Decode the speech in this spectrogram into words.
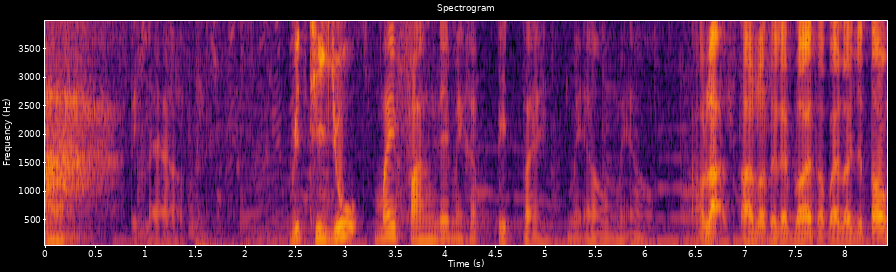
อ่าติดแล้ว วิทยุไม่ฟังได้ไหมครับ ปิดไปไม่เอาไม่เอา เอาละสตาร์ทรถเสร็จเรียบร้อยต่อไปเราจะต้อง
